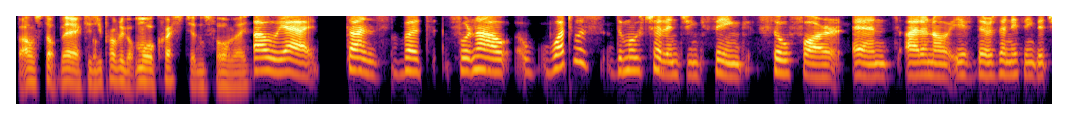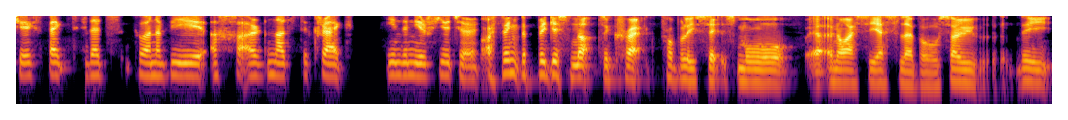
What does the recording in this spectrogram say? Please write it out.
But I'll stop there because you probably got more questions for me. Oh, yeah, tons. But for now, what was the most challenging thing so far? And I don't know if there's anything that you expect that's going to be a hard nut to crack in the near future? I think the biggest nut to crack probably sits more at an ICS level. So the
